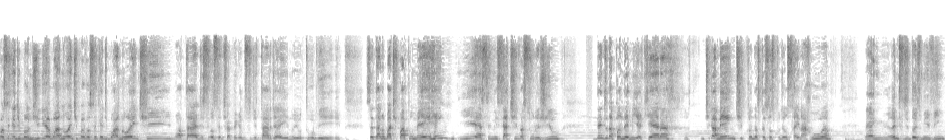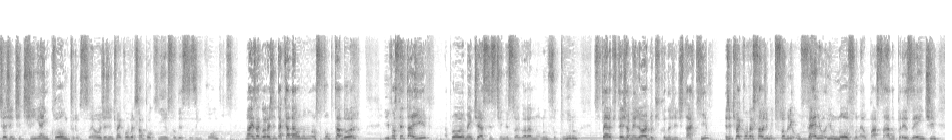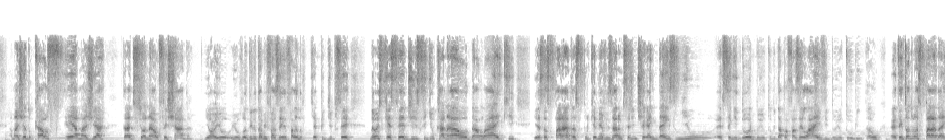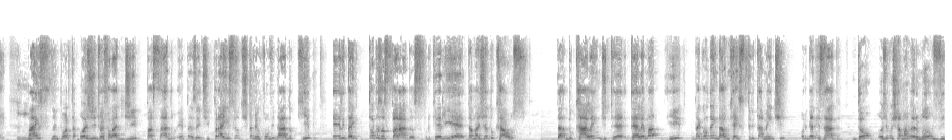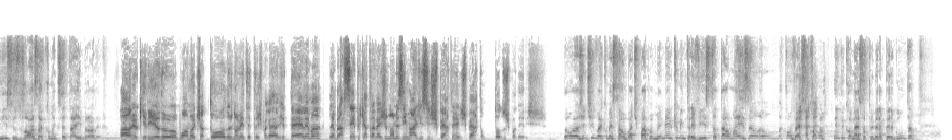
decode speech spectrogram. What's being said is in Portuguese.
você que é de bom dia, boa noite para você que é de boa noite boa tarde se você estiver pegando isso de tarde aí no YouTube. Você está no Bate-Papo Mayhem e essa iniciativa surgiu dentro da pandemia, que era antigamente, quando as pessoas podiam sair na rua, né, antes de 2020, a gente tinha encontros. Né, hoje a gente vai conversar um pouquinho sobre esses encontros. Mas agora a gente está cada um no nosso computador e você está aí provavelmente assistindo isso agora no, futuro. Espero que esteja melhor do que quando a gente está aqui. A gente vai conversar hoje muito sobre o velho e o novo, né? O passado, o presente, a magia do caos e a magia tradicional fechada. E, ó, e o, e o Rodrigo tá me fazendo, falando que ia pedir para você não esquecer de seguir o canal, dar um like e essas paradas, porque me avisaram que se a gente chegar em 10 mil é, seguidores do YouTube, dá para fazer live do YouTube. Então, é, tem todas umas paradas aí. Uhum. Mas, não importa. Hoje a gente vai falar de passado e presente. E para isso eu chamei um convidado que ele tá em todas as paradas, porque ele é da magia do caos, da, do Kalen, de te Telema, e da Golden Dawn, que é estritamente organizada. Então, hoje eu vou chamar meu irmão Vinícius Rosa. Como é que você tá aí, brother? Fala, meu querido. Boa noite a todos. 93 pra galera de Telema. Lembrar sempre que através de nomes e imagens se despertam e redespertam todos os poderes. Então a gente vai começar um bate-papo, meio que uma entrevista tal, mas é, é uma conversa. Como eu sempre começo a primeira pergunta,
